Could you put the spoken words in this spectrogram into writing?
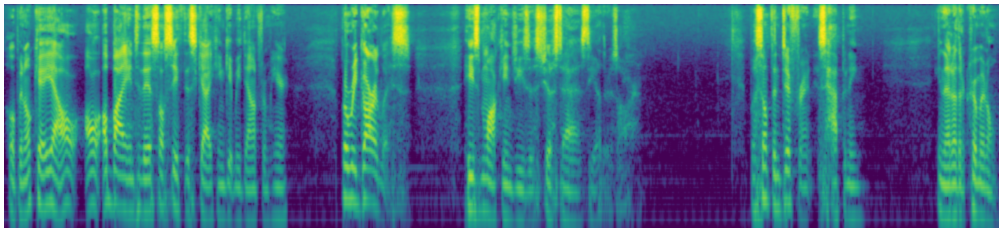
Hoping, okay, yeah, I'll, I'll, I'll buy into this. I'll see if this guy can get me down from here. But regardless, he's mocking Jesus just as the others are. But something different is happening in that other criminal.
